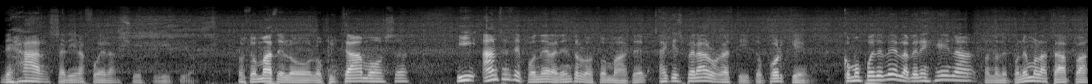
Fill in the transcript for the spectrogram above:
dejar salir afuera sus líquidos. Los tomates lo, lo picamos eh, y antes de poner adentro los tomates hay que esperar un ratito porque como puede ver la berenjena cuando le ponemos la tapa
